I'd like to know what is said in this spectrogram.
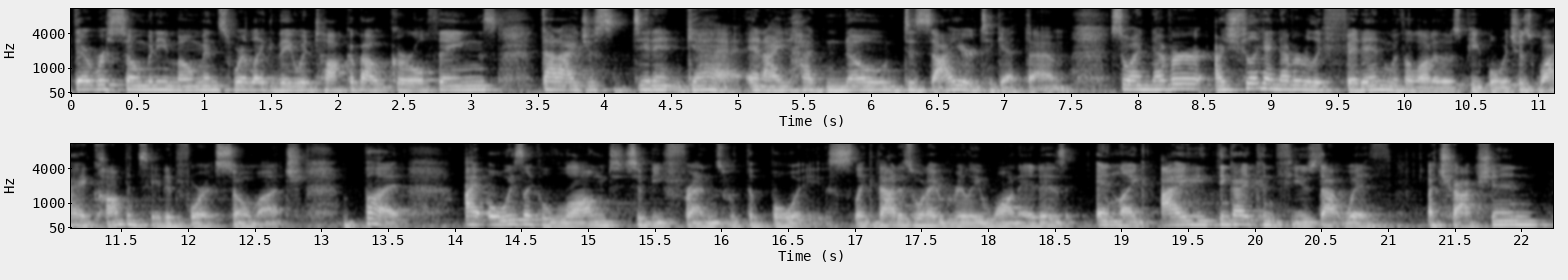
there were so many moments where like they would talk about girl things that I just didn't get and I had no desire to get them. So I never, I just feel like I never really fit in with a lot of those people, which is why I compensated for it so much. But I always like longed to be friends with the boys. Like that is what I really wanted is and like I think I confused that with attraction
